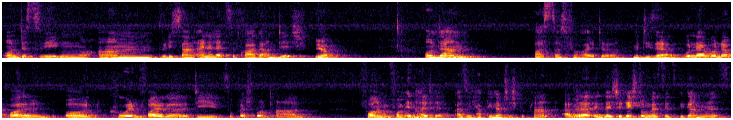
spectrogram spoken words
Und deswegen ähm, würde ich sagen, eine letzte Frage an dich. Ja. Und dann war es das für heute mit dieser wunder wundervollen und coolen Folge, die super spontan von, vom Inhalt her. Also ich habe die natürlich geplant, aber ja. in welche Richtung das jetzt gegangen ist,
